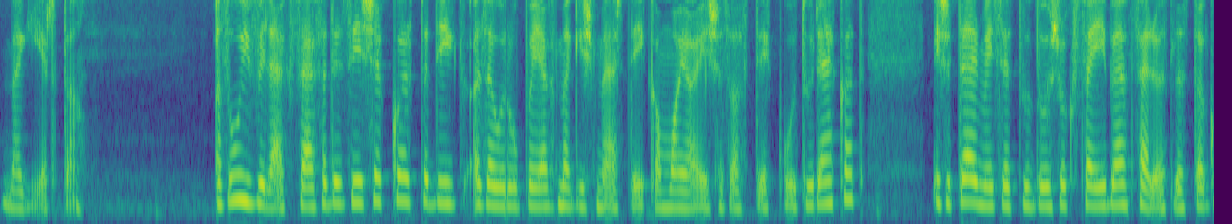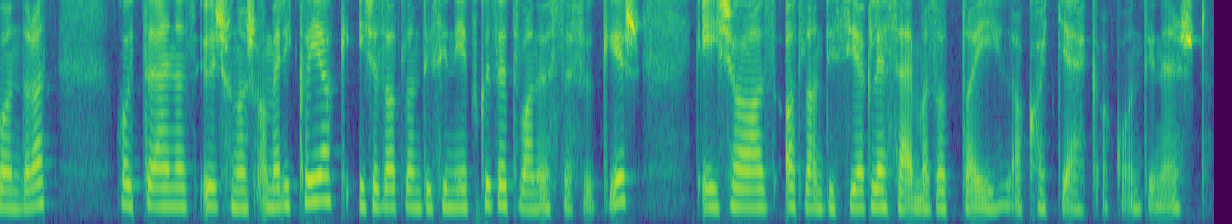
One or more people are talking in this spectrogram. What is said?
megírta. Az új világ felfedezésekor pedig az európaiak megismerték a maja és az aszték kultúrákat, és a természettudósok fejében felötlött a gondolat, hogy talán az őshonos amerikaiak és az atlantiszi nép között van összefüggés, és az atlantisziak leszármazottai lakhatják a kontinenst.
